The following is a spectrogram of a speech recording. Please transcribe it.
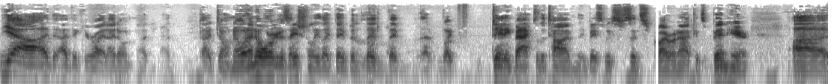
Yeah, I, I think you're right. I don't, I, I, don't know, and I know organizationally, like they've been, they, they've uh, like dating back to the time basically since Byron Atkins been here. Uh,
